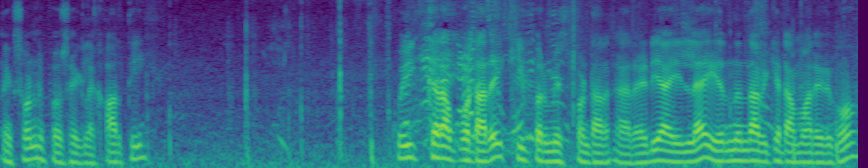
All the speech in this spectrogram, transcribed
நெக்ஸ்ட் ஒன் இப்போ சைக்கிள் கார்த்தி. குயிக்கராக போட்டார். கீப்பர் மிஸ் பண்ணிட்டாருங்க ரெடியாக இல்லை. இருந்திருந்தா விக்கெட்டாக மாதிரி இருக்கும்.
